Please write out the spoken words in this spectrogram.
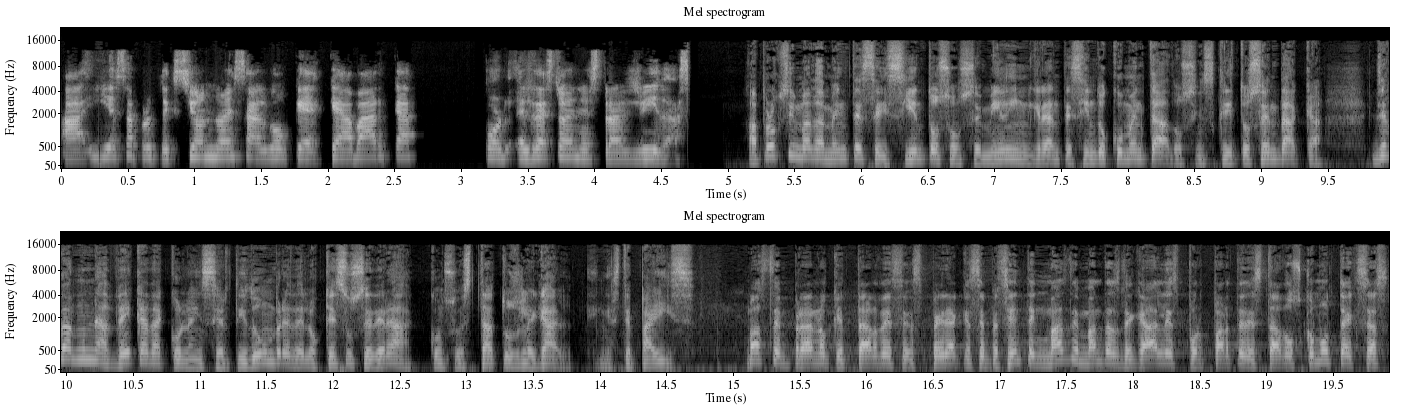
ah, y esa protección no es algo que, que abarca por el resto de nuestras vidas. Aproximadamente 611 mil inmigrantes indocumentados inscritos en DACA llevan una década con la incertidumbre de lo que sucederá con su estatus legal en este país. Más temprano que tarde se espera que se presenten más demandas legales por parte de estados como Texas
